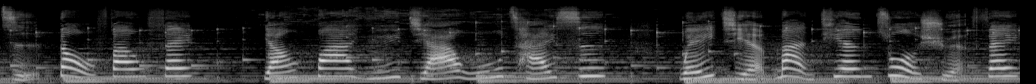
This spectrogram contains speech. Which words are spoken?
紫斗芳菲。杨花榆荚无才思，惟解漫天作雪飞。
